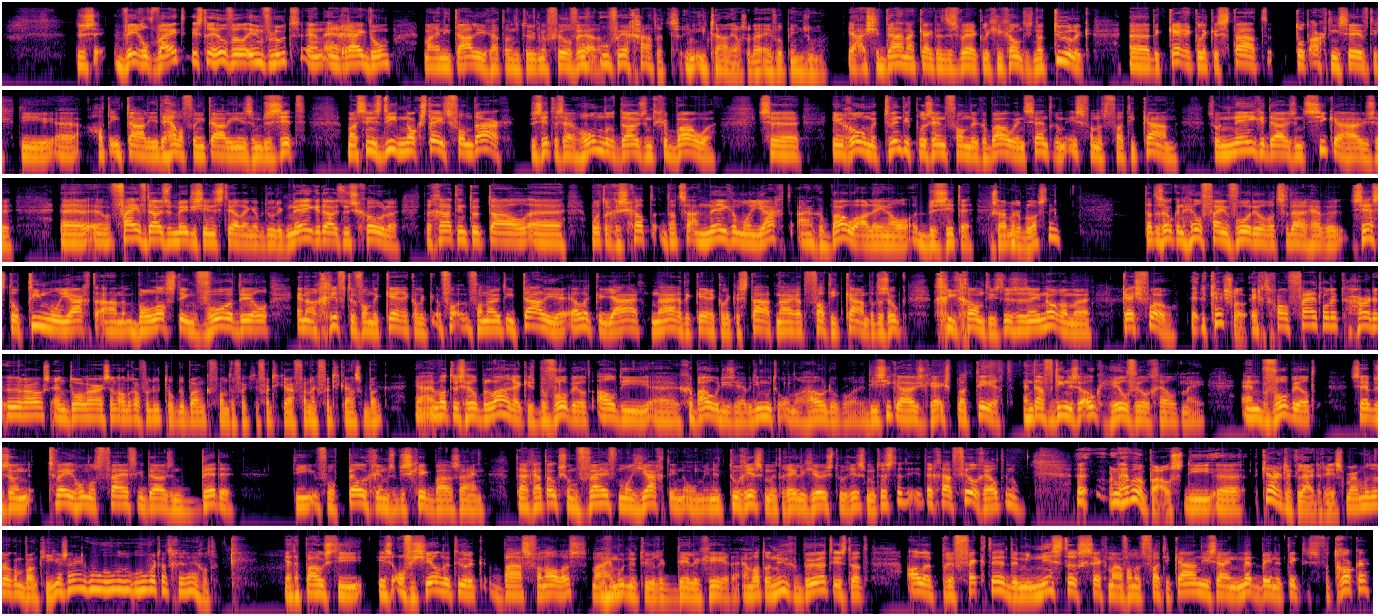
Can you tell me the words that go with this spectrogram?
Dus wereldwijd is er heel veel invloed en, en rijkdom. Maar in Italië gaat dat natuurlijk nog veel verder. Hoe, hoe ver gaat het in Italië, als we daar even op inzoomen? Ja, als je daarnaar kijkt, dat is werkelijk gigantisch. Natuurlijk, uh, de kerkelijke staat tot 1870 die, uh, had Italië, de helft van Italië in zijn bezit. Maar sindsdien nog steeds vandaag bezitten zij 100.000 gebouwen. Ze In Rome, 20% van de gebouwen in het centrum is van het Vaticaan. Zo'n 9000 ziekenhuizen, uh, 5000 medische instellingen bedoel ik, 9000 scholen. Er gaat in totaal, uh, wordt er geschat dat ze aan 9 miljard aan gebouwen alleen al bezitten. Hoe staat het met de belasting? Dat is ook een heel fijn voordeel wat ze daar hebben. 6 tot 10 miljard aan belastingvoordeel en aan giften van de kerkelijke, vanuit Italië elke jaar naar de kerkelijke staat, naar het Vaticaan. Dat is ook gigantisch. Dus dat is een enorme cashflow. Eh, de cashflow, echt gewoon feitelijk harde euro's en dollars en andere valuta op de bank van de, Vaticaan, van de Vaticaanse bank. Ja, en wat dus heel belangrijk is, bijvoorbeeld al die uh, gebouwen die ze hebben, die moeten onderhouden worden. Die ziekenhuizen geëxploiteerd. En daar verdienen ze ook heel veel geld mee. En bijvoorbeeld ze hebben zo'n 250.000 bedden die voor pelgrims beschikbaar zijn. Daar gaat ook zo'n 5 miljard in om, in het toerisme, het religieus toerisme. Dus dat, daar gaat veel geld in om. Uh, dan hebben we een paus die uh, kerkelijk leider is, maar moet er ook een bankier zijn? Hoe, hoe, hoe wordt dat geregeld? Ja, de paus die is officieel natuurlijk baas van alles, maar hij mhm. moet natuurlijk delegeren. En wat er nu gebeurt is dat alle prefecten, de ministers zeg maar, van het Vaticaan... die zijn met Benedictus vertrokken.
